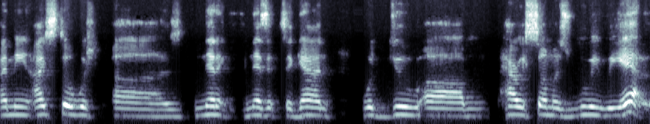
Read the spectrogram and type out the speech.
I mean, I still wish uh, Séguin would do um, Harry Somers' Louis Riel,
